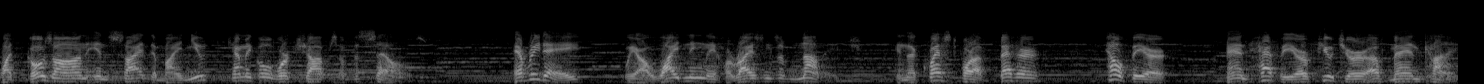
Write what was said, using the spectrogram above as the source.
what goes on inside the minute chemical workshops of the cells. Every day we are widening the horizons of knowledge in the quest for a better, healthier, and happier future of mankind.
